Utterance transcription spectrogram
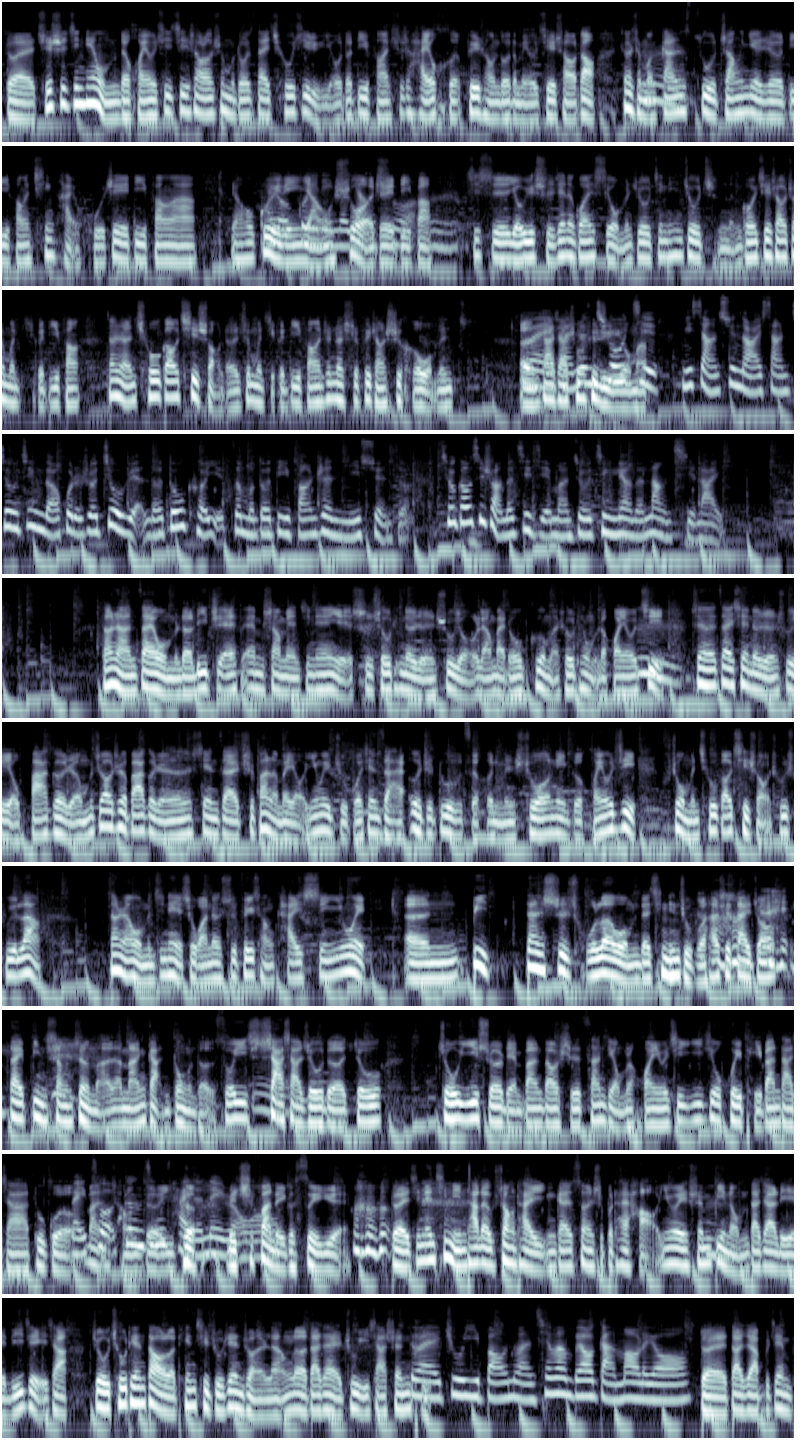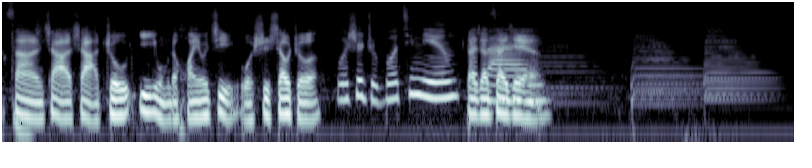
对，其实今天我们的环游记介绍了这么多在秋季旅游的地方，其实还有很非常多的没有介绍到，像什么嗯甘肃张掖这个地方、青海湖这些地方啊，然后桂林、阳朔这些地方。嗯其实由于时间的关系，我们就今天就只能够介绍这么几个地方。当然，秋高气爽的这么几个地方，真的是非常适合我们，嗯、对，大家出去旅游嘛。季你想去哪儿，想就近的或者说就远的都可以，这么多地方任你选择。秋高气爽的季节嘛，就尽量的浪起来。当然，在我们的励志 FM 上面，今天也是收听的人数有两百多个嘛，收听我们的环游记。嗯现在在线的人数也有八个人，我们知道这八个人现在吃饭了没有？因为主播现在还饿着肚子和你们说那个环游记，说我们秋高气爽出去浪。当然，我们今天也是玩的是非常开心，因为嗯，毕但是除了我们的青年主播他是 带妆带病上阵嘛，蛮感动的，所以下下周的周。周一十二点半到十三点，我们的环游记依旧会陪伴大家度过，漫长的一个没哦。吃饭的一个岁月。对，今天青柠她的状态应该算是不太好，因为生病了，我们大家也理解一下。就秋天到了，天气逐渐转凉了，大家也注意一下身体。对，注意保暖，千万不要感冒了哟。对，大家不见不散。下下周一我们的环游记，我是肖哲，我是主播青柠，大家拜拜再见。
